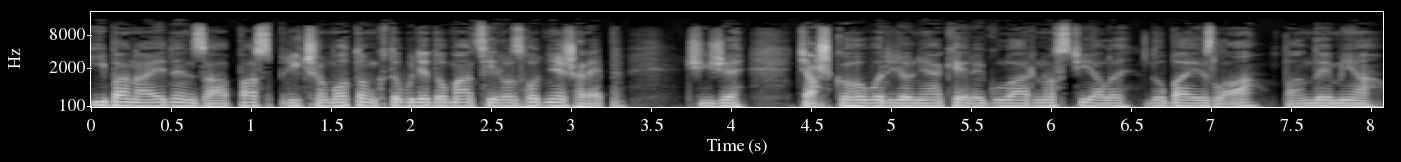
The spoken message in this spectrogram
iba na jeden zápas, pričom o tom, kto bude domáci, rozhodne žreb, čiže ťažko hovoriť o nejakej regulárnosti, ale doba je zlá, pandémia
